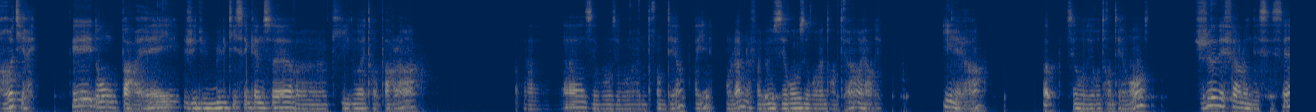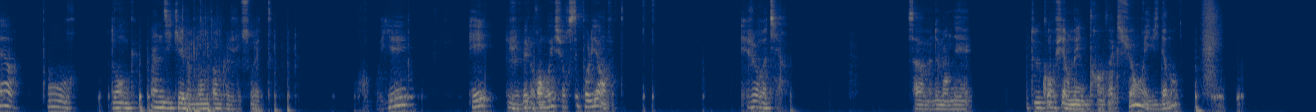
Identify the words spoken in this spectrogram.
retirer. Ok, donc pareil, j'ai du multi-sequencer euh, qui doit être par là. Euh, 00131, vous voyez, on l'a le fameux 00131, regardez. Il est là. Hop, 00311. Je vais faire le nécessaire pour donc indiquer le montant que je souhaite renvoyer. Et je vais le renvoyer sur Sepolia en fait. Je retire. Ça va me demander de confirmer une transaction, évidemment.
